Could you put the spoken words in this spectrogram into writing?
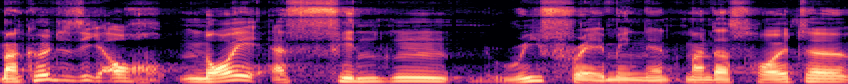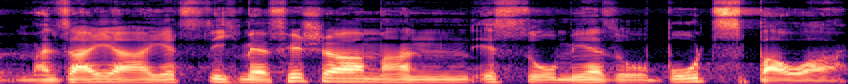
Man könnte sich auch neu erfinden, Reframing nennt man das heute. Man sei ja jetzt nicht mehr Fischer, man ist so mehr so Bootsbauer.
